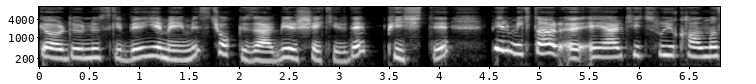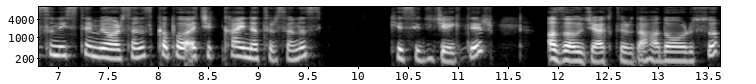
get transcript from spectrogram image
Gördüğünüz gibi yemeğimiz çok güzel bir şekilde pişti. Bir miktar e, eğer ki suyu kalmasını istemiyorsanız kapağı açık kaynatırsanız kesilecektir. Azalacaktır daha doğrusu.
